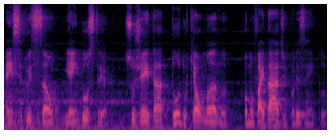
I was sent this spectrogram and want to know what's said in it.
é instituição e é indústria, sujeita a tudo que é humano, como vaidade, por exemplo,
